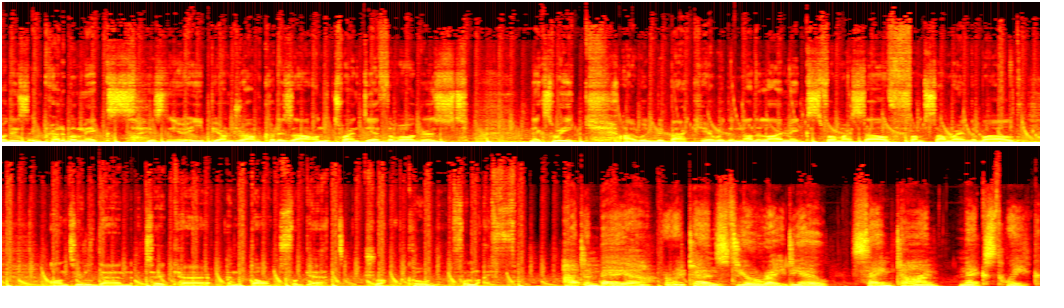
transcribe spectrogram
For this incredible mix. His new EP on Drumcode is out on the 20th of August. Next week, I will be back here with another live mix for myself from somewhere in the world. Until then, take care and don't forget Drum Code for Life. Adam Beyer returns to your radio, same time next week.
